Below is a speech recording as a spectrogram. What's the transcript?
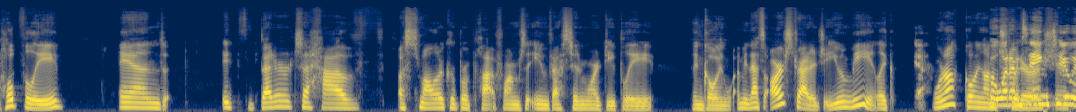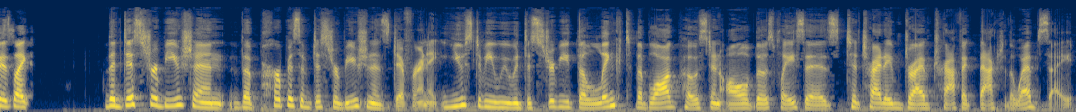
hopefully, and it's better to have a smaller group of platforms that you invest in more deeply than going. I mean, that's our strategy, you and me. Like, Yeah. we're not going on. but what Twitter I'm saying too is like the distribution, the purpose of distribution is different. It used to be we would distribute the link to the blog post in all of those places to try to drive traffic back to the website.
